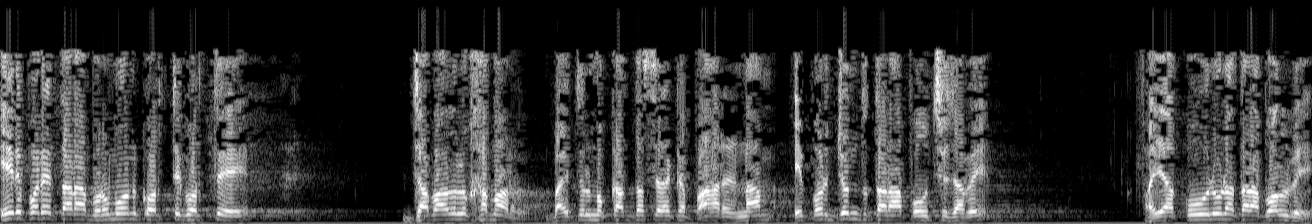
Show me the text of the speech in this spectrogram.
এরপরে তারা ভ্রমণ করতে করতে জাবালুল খামার, বাইতুল মুকাদ্দাসের একটা পাহাড়ের নাম, এ পর্যন্ত তারা পৌঁছে যাবে। ফায়াকুলুনা, তারা বলবে,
